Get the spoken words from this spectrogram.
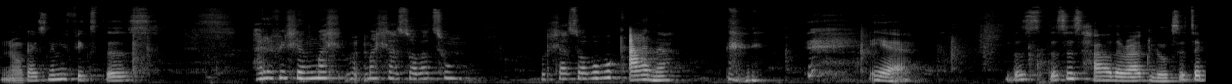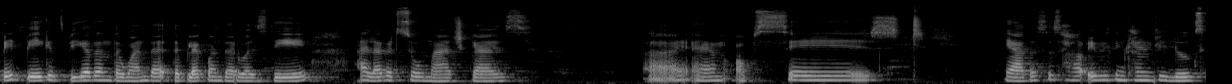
No guys, let me fix this. yeah. This this is how the rug looks. It's a bit big. It's bigger than the one that the black one that was there. I love it so much guys. I am obsessed yeah this is how everything currently looks.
